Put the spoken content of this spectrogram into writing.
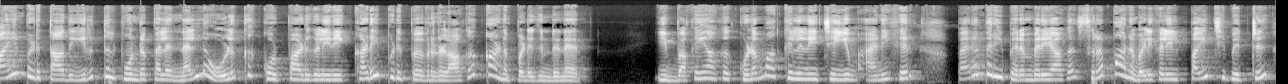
பயன்படுத்தாது இருத்தல் போன்ற பல நல்ல ஒழுக்க கோட்பாடுகளினை கடைபிடிப்பவர்களாக காணப்படுகின்றனர். இவ்வகையாக குணமாக்கலினை செய்யும் அணிகர் பரம்பரை பரம்பரையாக சிறப்பான வழிகளில் பயிற்சி பெற்று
